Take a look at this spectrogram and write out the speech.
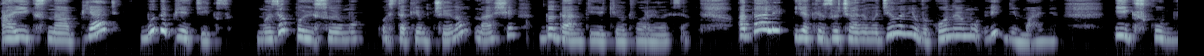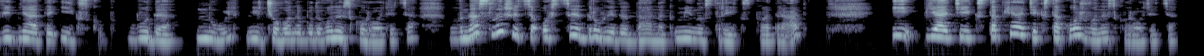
а х на 5 буде 5х. Ми записуємо ось таким чином наші доданки, які утворилися. А далі, як і в звичайному діленні, виконуємо віднімання. х куб відняти х куб буде 0, нічого не буде, вони скоротяться. В нас лишиться ось цей другий доданок мінус 3х квадрат. І 5х та 5х також вони скоротяться.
